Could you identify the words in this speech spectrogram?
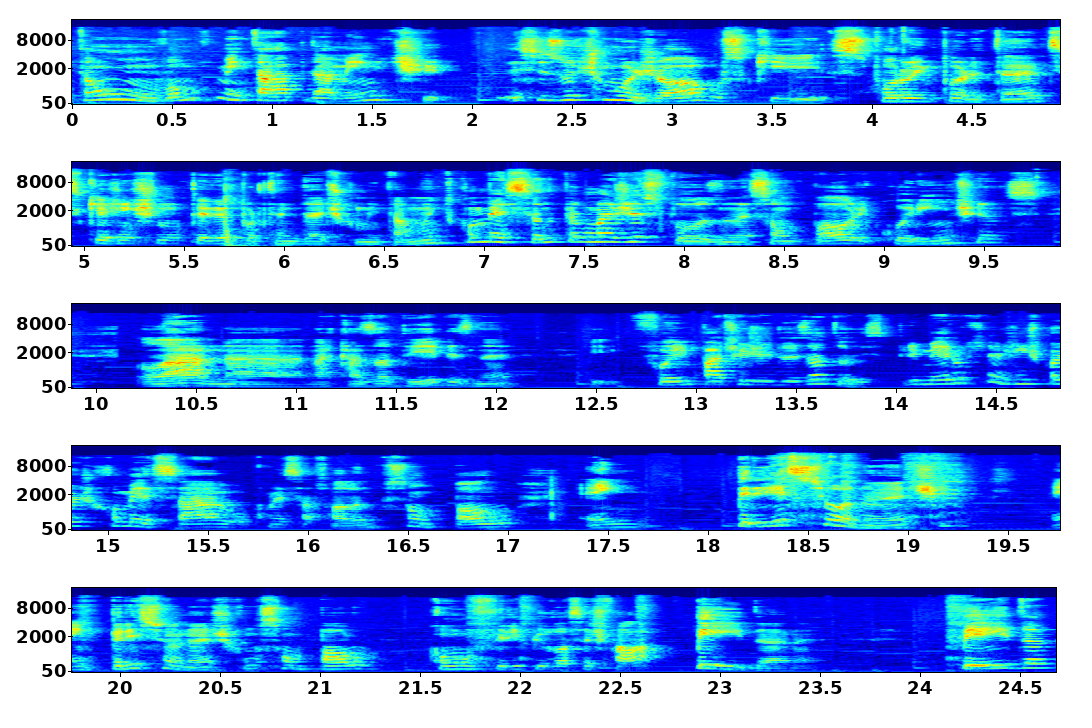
Então, vamos comentar rapidamente esses últimos jogos que foram importantes, que a gente não teve a oportunidade de comentar muito, começando pelo majestoso, né? São Paulo e Corinthians, lá na, na casa deles, né? foi um empate de 2 a 2 Primeiro que a gente pode começar, vou começar falando que o São Paulo é impressionante, é impressionante como São Paulo, como o Felipe gosta de falar, peida, né? Peida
